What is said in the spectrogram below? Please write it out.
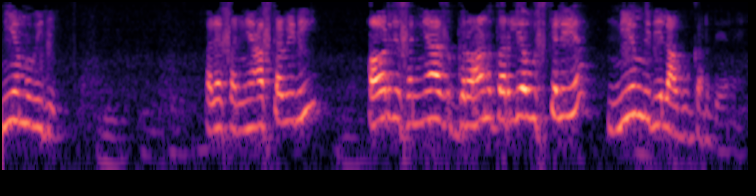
नियम विधि। पहले सन्यास का विधि और जो सन्यास ग्रहण कर लिया, उसके लिए नियम विधि लागू कर दे रहे हैं।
